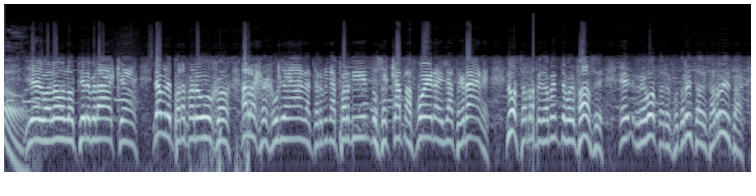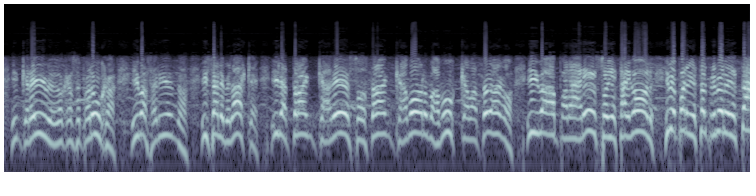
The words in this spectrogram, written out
Y el balón lo tiene Velázquez, le abre para Perujo, arranca Julián, la termina perdiendo, se escapa afuera y lateral, lo hace rápidamente por el fase, el rebota en el futbolista de Zarrita, increíble lo que hace Peruja, y va saliendo, y sale Velázquez, y la tranca de esos, tranca Borba, busca Batrago, y va a parar eso, y está el gol, y me para y está el primero, y está...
